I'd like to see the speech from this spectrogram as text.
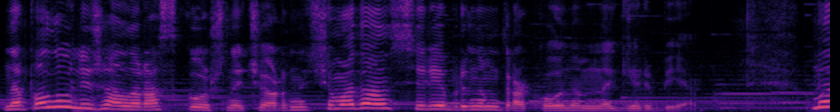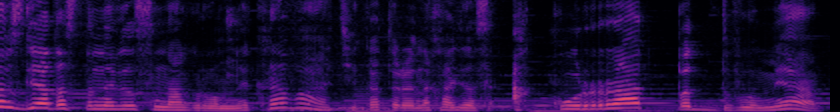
На полу лежал роскошный черный чемодан с серебряным драконом на гербе. Мой взгляд остановился на огромной кровати, которая находилась аккурат под двумя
